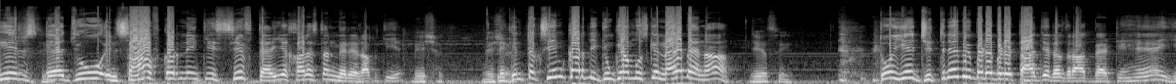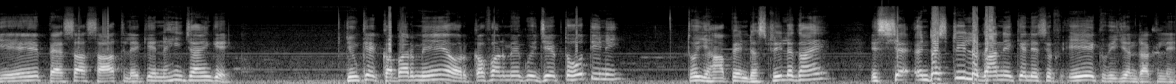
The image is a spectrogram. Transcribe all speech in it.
ये जो। इंसाफ करने की सिफत है ये खालिस्तान मेरे रब की है। बेशक, बेशक। लेकिन तकसीम कर दी क्योंकि हम उसके नायब हैं ना। जी ऐसे। तो ये जितने भी बड़े बड़े ताजर हजरात बैठे हैं ये पैसा साथ लेके नहीं जाएँगे। क्योंकि कबर में और कफन में कोई जेब तो होती नहीं। तो यहाँ पे इंडस्ट्री लगाएँ इस इंडस्ट्री लगाने के लिए सिर्फ़ एक विजन रख लें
